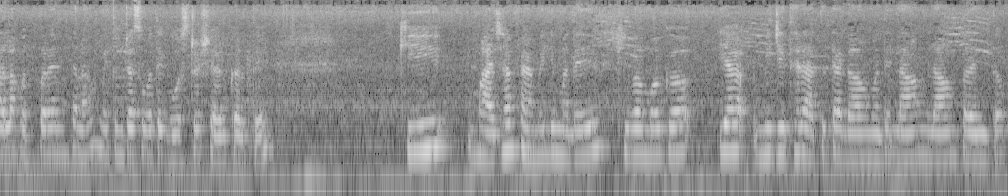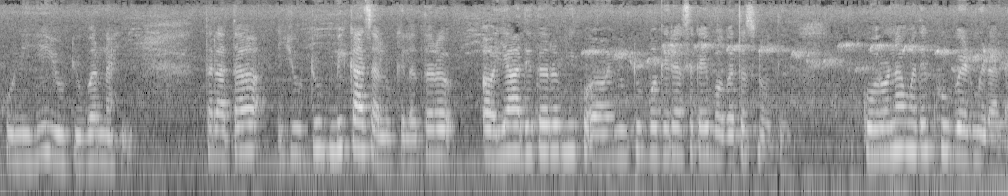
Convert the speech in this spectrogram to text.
मसाला होतपर्यंत ना मी तुमच्यासोबत एक गोष्ट शेअर करते की माझ्या फॅमिलीमध्ये किंवा मग या मी जिथे राहते त्या गावामध्ये लांब लांबपर्यंत कोणीही यूट्यूबर नाही. तर आता यूट्यूब मी का चालू केलं? तर याआधी तर मी यूट्यूब वगैरे असं काही बघतच नव्हती. कोरोनामध्ये खूप वेळ मिळाला.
